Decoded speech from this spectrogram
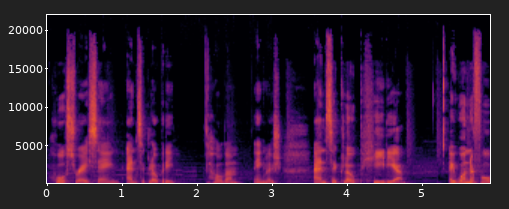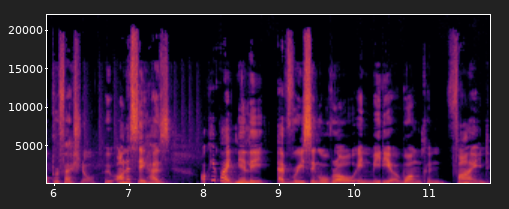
horse racing encyclopedia. Hold on, English. Encyclopedia. A wonderful professional who honestly has occupied nearly every single role in media one can find.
